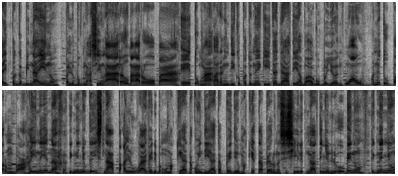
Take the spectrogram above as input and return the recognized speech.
kahit pag gabi na eh, no? Palubog na kasi yung araw, mga ropa. Eto nga, parang hindi ko pa to nakikita dati ah. Bago Bago ba yan? Wow, ano to? Parang bahay na yan ah. Tingnan nyo guys, napakaluwag. Pwede bang umakyat? Ako hindi yata pwede umakyat ah. Pero nasisilip natin yung loob. Eh no, tignan nyo.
